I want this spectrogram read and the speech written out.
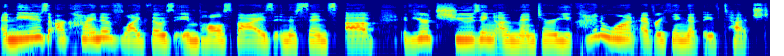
And these are kind of like those impulse buys in the sense of if you're choosing a mentor, you kind of want everything that they've touched.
